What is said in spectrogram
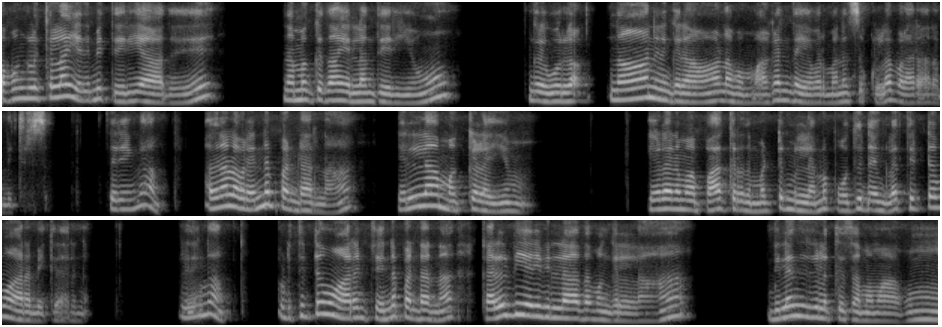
அவங்களுக்கெல்லாம் எதுவுமே தெரியாது. நமக்கு தான் எல்லாம் தெரியும்ங்கிற ஒரு நான் என்கிற ஆணவம் அகந்தை அவர் மனசுக்குள்ள வளர ஆரம்பிச்சிருச்சு. சரிங்களா? அதனால் அவர் என்ன பண்ணுறாருன்னா எல்லா மக்களையும் ஏளனமா பார்க்கறது மட்டும் இல்லாமல் பொது இடங்களை திட்டவும் ஆரம்பிக்கிறாருங்க. புரியுதுங்களா அப்படி திட்டவும் ஆரம்பித்து என்ன பண்ணுறாருன்னா கல்வி அறிவில்லாதவங்கெல்லாம் விலங்குகளுக்கு சமமாகும்.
